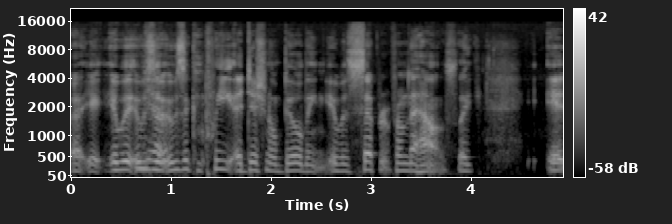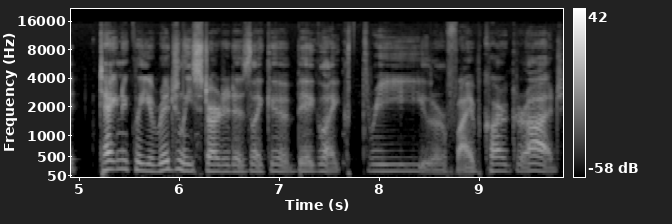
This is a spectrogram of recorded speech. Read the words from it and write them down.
Uh, it it, it was Yeah. a, it was a complete additional building. It was separate from the house. Like, it technically originally started as like a big like three or five car garage,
